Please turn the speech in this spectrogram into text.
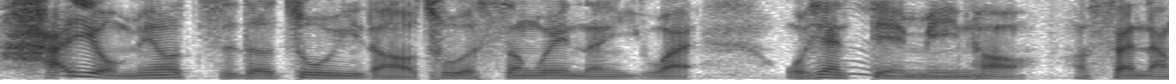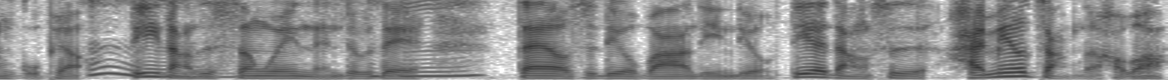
还有没有值得注意的哈？除了深威能以外，我现在点名哈，三档股票，第一档是深威能，对不对？代号是六八零六。第二档是还没有涨的，好不好？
